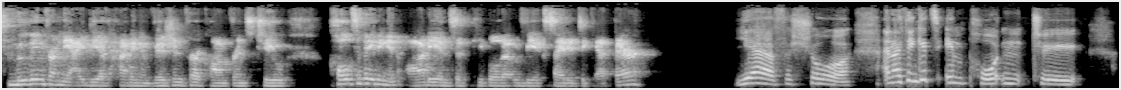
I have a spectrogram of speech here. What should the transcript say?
moving from the idea of having a vision for a conference to cultivating an audience of people that would be excited to get there? Yeah, for sure. And I think it's important to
